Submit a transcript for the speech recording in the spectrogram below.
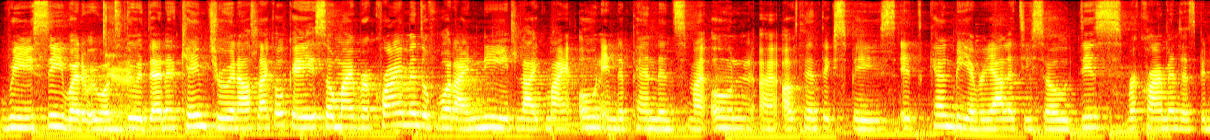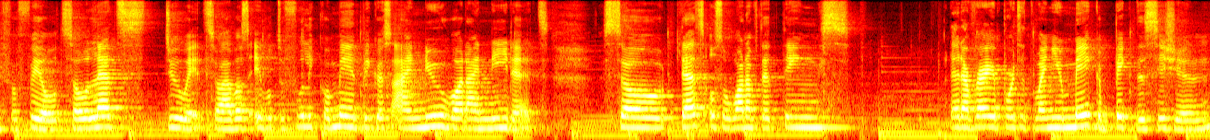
we see whether we want to do it. Then it came true, and I was like, okay, so my requirement of what I need, like my own independence, my own uh, authentic space, it can be a reality. So this requirement has been fulfilled. So let's do it. So I was able to fully commit because I knew what I needed. So that's also one of the things that are very important when you make a big decision.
